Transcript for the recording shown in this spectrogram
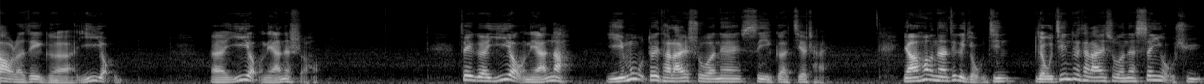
到了这个乙酉，呃，乙酉年的时候，这个乙酉年呢，乙木对他来说呢是一个劫财，然后呢，这个酉金，酉金对他来说呢申酉戌，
